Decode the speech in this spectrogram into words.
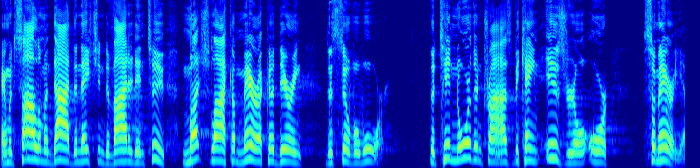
And when Solomon died, the nation divided in two, much like America during the Civil War. The ten northern tribes became Israel or Samaria.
